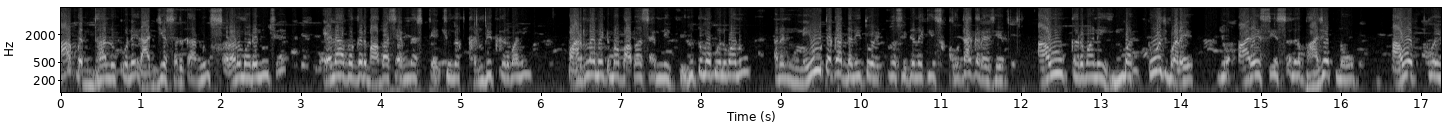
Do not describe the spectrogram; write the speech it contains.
આ બધા લોકોને રાજ્ય સરકારનું શરણ મળેલું છે. એના વગર બાબા સાહેબના સ્ટેચ્યુને ખંડિત કરવાની પાર્લામેન્ટમાં બાબા સાહેબની વિરુદ્ધમાં બોલવાનું અને નેવું ટકા દલિતો એટ્રોસિટીના કેસ ખોટા કરે છે, આવું કરવાની હિંમત તો જ મળે જો આરએસએસ અને ભાજપનો આવો કોઈ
